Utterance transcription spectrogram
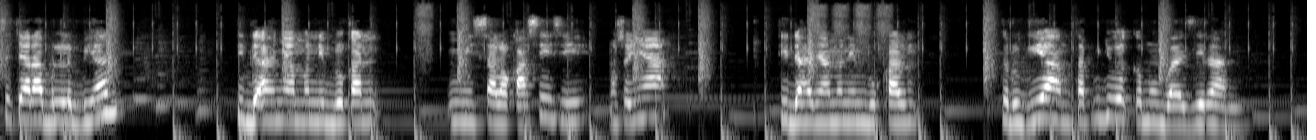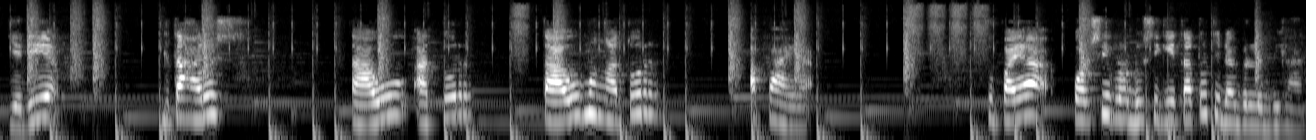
secara berlebihan tidak hanya menimbulkan misal lokasi sih, maksudnya tidak hanya menimbulkan kerugian tapi juga kemubaziran. Jadi kita harus tahu atur tahu mengatur apa ya supaya porsi produksi kita tuh tidak berlebihan.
